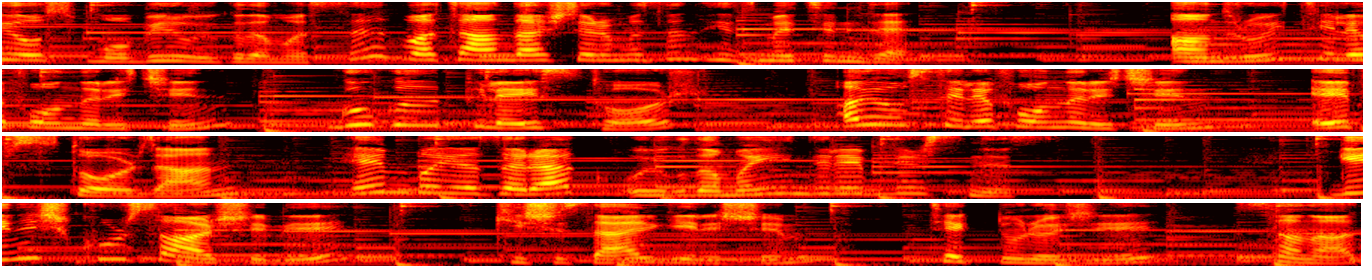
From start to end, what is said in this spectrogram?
iOS mobil uygulaması vatandaşlarımızın hizmetinde. Android telefonlar için Google Play Store, iOS telefonlar için App Store'dan Hemba yazarak uygulamayı indirebilirsiniz. Geniş kurs arşivi, kişisel gelişim, teknoloji, sanat,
